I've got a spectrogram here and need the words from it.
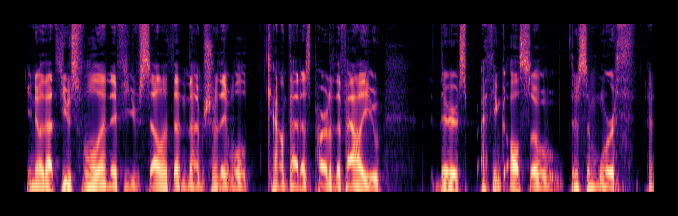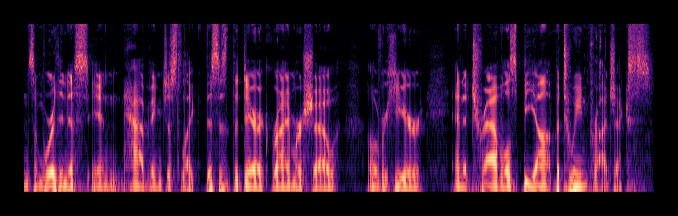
you know that's useful and if you sell it then I'm sure they will count that as part of the value. There's I think also there's some worth and some worthiness in having just like this is the Derrick Reimer show over here and it travels beyond between projects.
